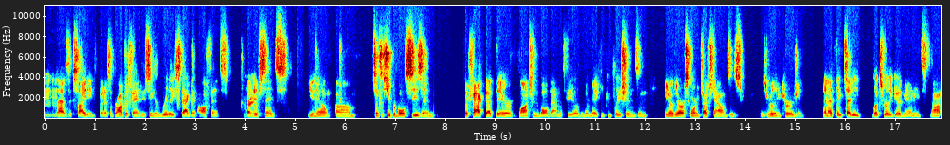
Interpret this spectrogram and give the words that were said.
Mhm. as exciting. But as a Broncos fan who's seen a really stagnant offense ever since you know um, since the Super Bowl season. The fact that they're launching the ball down the field and they're making completions and you know they are scoring touchdowns is is really encouraging. And I think Teddy looks really good, man. He's not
